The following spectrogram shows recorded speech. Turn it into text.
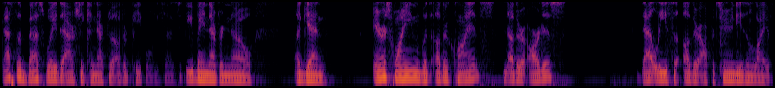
That's the best way to actually connect with other people because you may never know. Again, intertwining with other clients and other artists that leads to other opportunities in life.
